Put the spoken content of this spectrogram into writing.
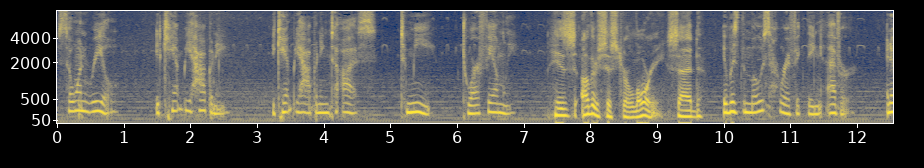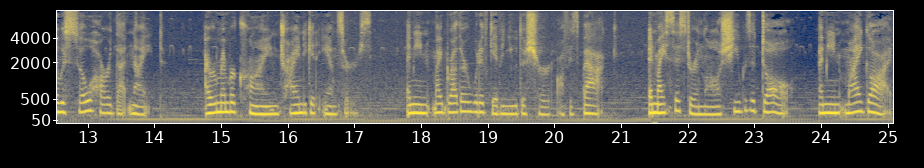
so unreal. It can't be happening. It can't be happening to us, to me, to our family. His other sister, Lori, said, It was the most horrific thing ever, and it was so hard that night. I remember crying, trying to get answers. I mean, my brother would have given you the shirt off his back. And my sister in law, she was a doll. I mean, my God,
